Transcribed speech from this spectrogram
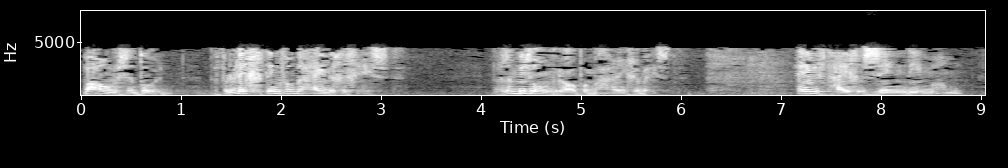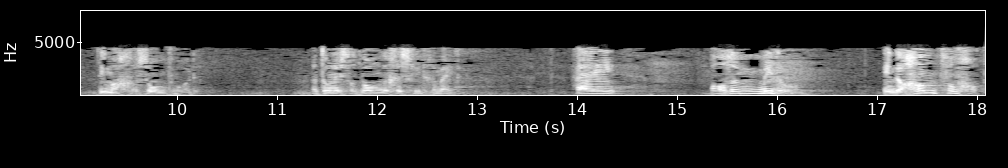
Paulus het door de verlichting van de Heilige Geest dat is een bijzondere openbaring geweest. Heeft hij gezien die man, die mag gezond worden. En toen is dat wonder geschied, gemeente. Hij als een middel in de hand van God.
